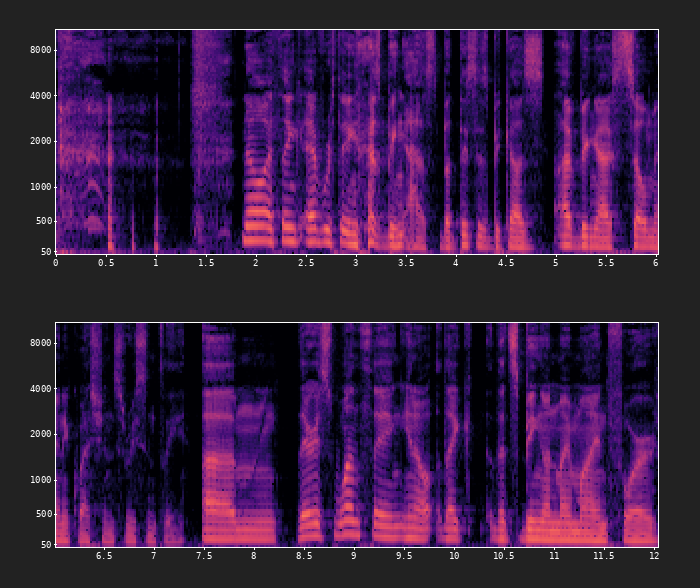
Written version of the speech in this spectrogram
no, I think everything has been asked, but this is because I've been asked so many questions recently. Um, there is one thing, you know, like that's been on my mind for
